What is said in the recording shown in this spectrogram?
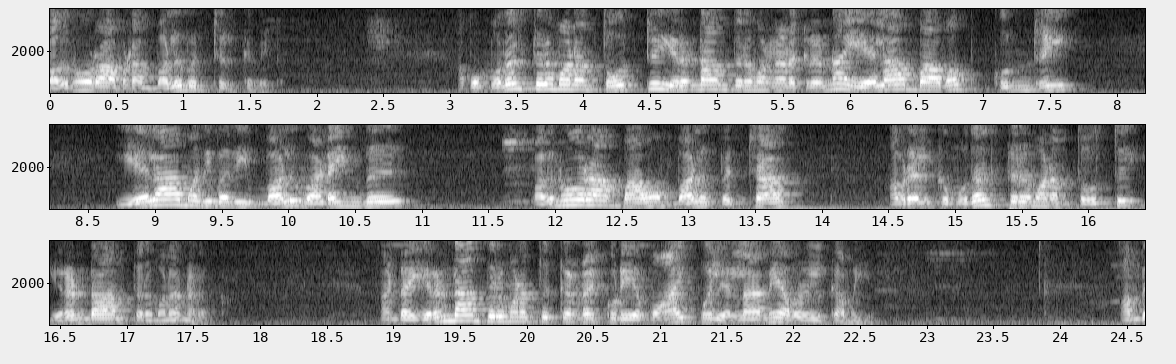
பதினோராம் இடம் வலுப்பெற்று இருக்க வேண்டும். அப்போ முதல் திருமணம் தோற்று இரண்டாம் திருமணம் நடக்கிறோம்னா ஏழாம் பாவம் குன்றி ஏழாம் அதிபதி வலுவடைந்து பதினோராம் பாவம் வலு பெற்றால் அவர்களுக்கு முதல் திருமணம் தோற்று இரண்டாம் திருமணம் நடக்கும். அந்த இரண்டாம் திருமணத்துக்கு நடக்கக்கூடிய வாய்ப்புகள் எல்லாமே அவர்களுக்கு அமையும். அந்த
